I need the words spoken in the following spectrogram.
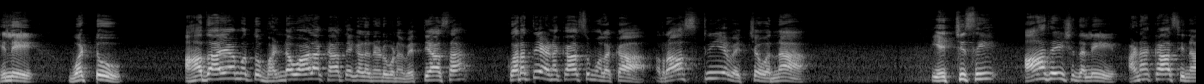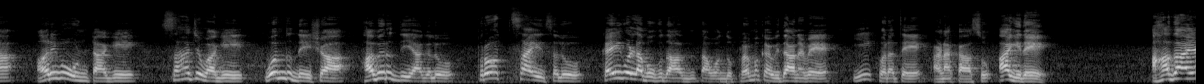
ಇಲ್ಲಿ ಒಟ್ಟು ಆದಾಯ ಮತ್ತು ಬಂಡವಾಳ ಖಾತೆಗಳ ನಡುವಣ ವ್ಯತ್ಯಾಸ, ಕೊರತೆ ಹಣಕಾಸು ಮೂಲಕ ರಾಷ್ಟ್ರೀಯ ವೆಚ್ಚವನ್ನು ಹೆಚ್ಚಿಸಿ ಆ ದೇಶದಲ್ಲಿ ಹಣಕಾಸಿನ ಅರಿವು ಉಂಟಾಗಿ ಸಹಜವಾಗಿ ಒಂದು ದೇಶ ಅಭಿವೃದ್ಧಿಯಾಗಲು ಪ್ರೋತ್ಸಾಹಿಸಲು ಕೈಗೊಳ್ಳಬಹುದಾದಂಥ ಒಂದು ಪ್ರಮುಖ ವಿಧಾನವೇ ಈ ಕೊರತೆ ಹಣಕಾಸು ಆಗಿದೆ. ಆದಾಯ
